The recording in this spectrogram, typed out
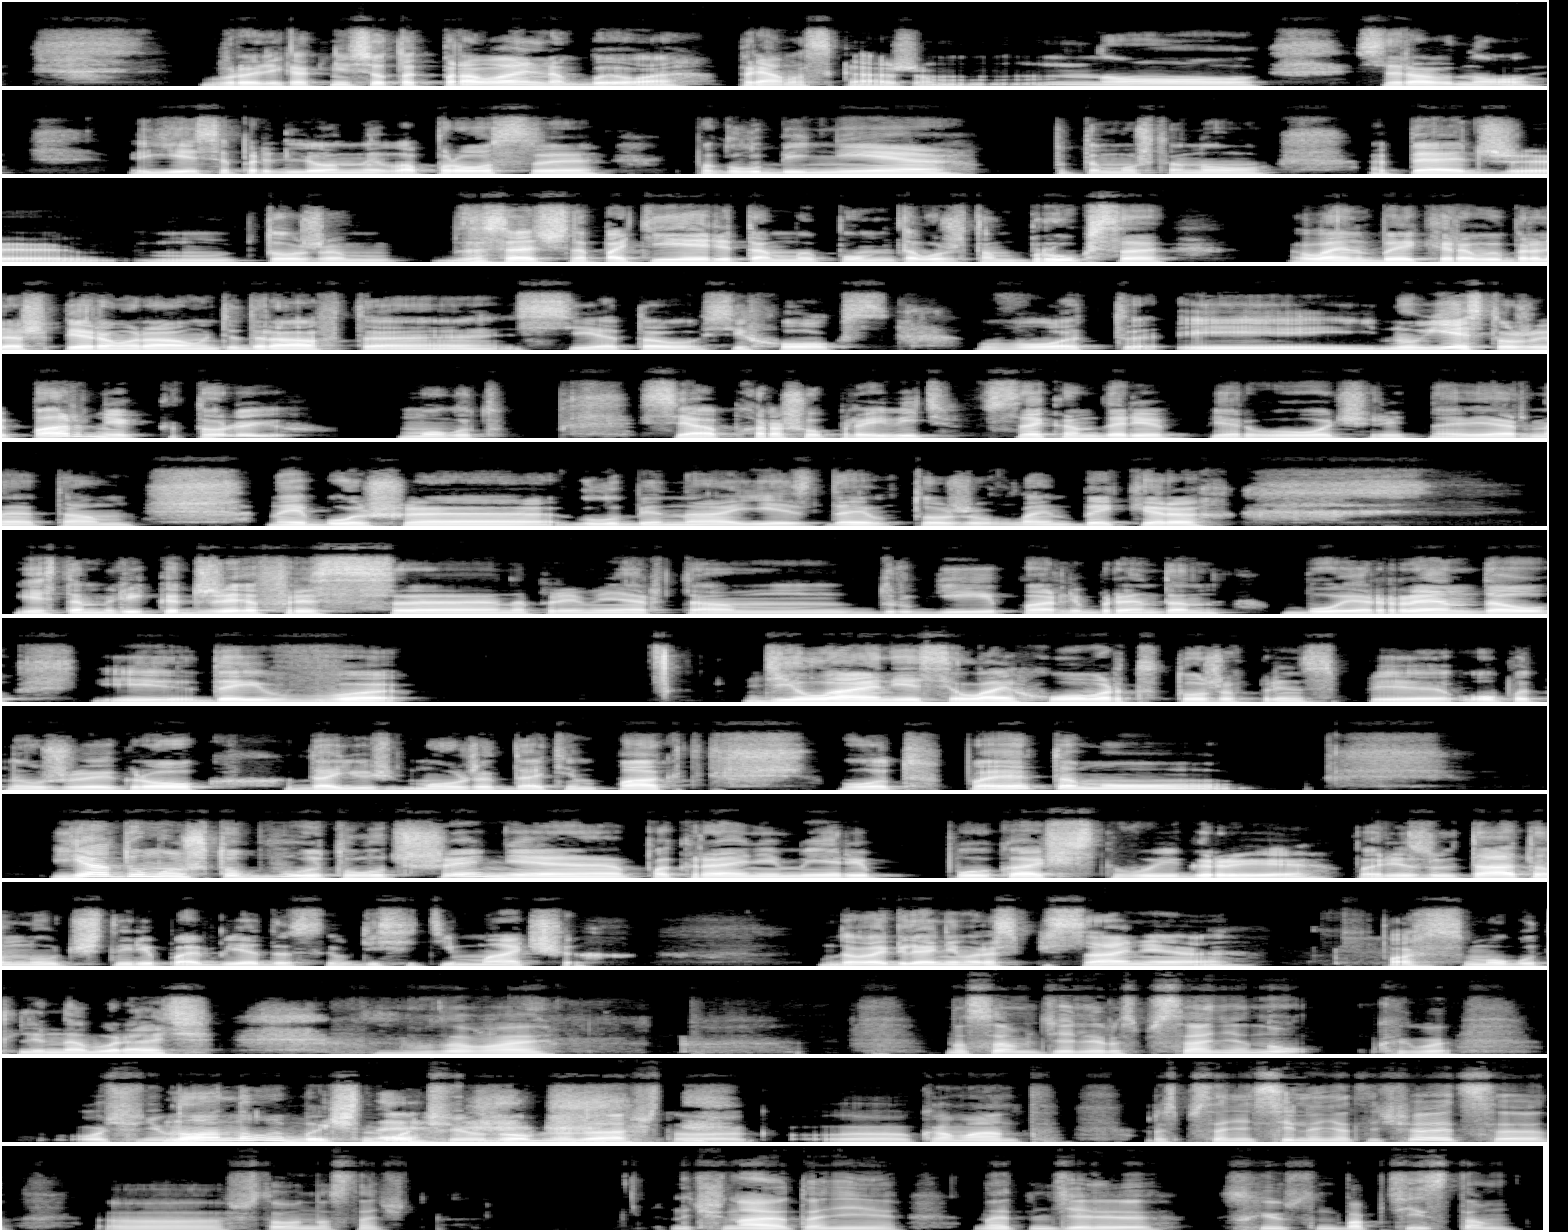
вроде как не все так провально было, прямо скажем, но все равно есть определенные вопросы по глубине, потому что, ну, опять же, тоже достаточно потери, там мы помним того же там Брукса, лайнбекера выбрали аж в первом раунде драфта Сиэтл Сихокс, вот, и, ну, есть тоже и парни, которые могут себя хорошо проявить в секондаре в первую очередь, наверное, там наибольшая глубина есть, да, и тоже в лайнбекерах. Есть там Рика Джеффрис, э, например, там другие парни, Брэндон Бойер Рэндалл, и да и в D-line есть Элай Ховард, тоже, в принципе, опытный уже игрок, дающий, может дать импакт. Вот, поэтому я думаю, что будет улучшение, по крайней мере, по качеству игры. По результатам, ну, 4 победы в 10 матчах. Давай глянем расписание. Смогут ли набрать. Ну, давай. На самом деле расписание, ну, как бы очень, ну, оно обычное. очень удобно, да, что э, у команд расписание сильно не отличается. Э, что у нас, значит? Начинают они на этой неделе с Хьюстон Баптистом,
